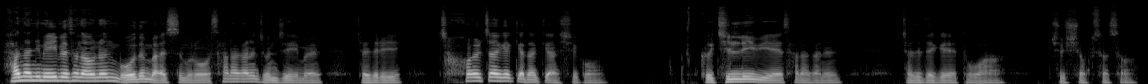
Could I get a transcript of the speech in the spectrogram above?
하나님의 입에서 나오는 모든 말씀으로 살아가는 존재임을 저희들이 철저하게 깨닫게 하시고 그 진리 위에 살아가는 자들에게 도와 주시옵소서.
